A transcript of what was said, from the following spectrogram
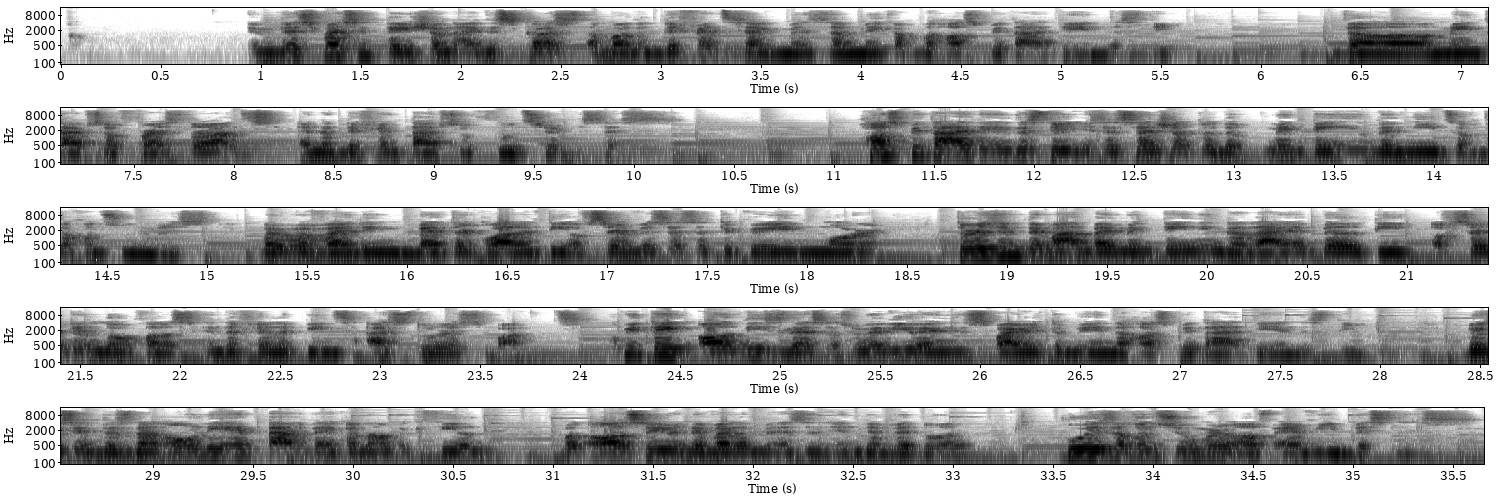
In this presentation, I discussed about the different segments that make up the hospitality industry, the main types of restaurants, and the different types of food services. Hospitality industry is essential to the, maintaining the needs of the consumers by providing better quality of services and to create more tourism demand by maintaining the reliability of certain locals in the Philippines as tourist spots. Hope you take all these lessons with you and inspire to be in the hospitality industry because it does not only impact the economic field but also your development as an individual who is the consumer of every business.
